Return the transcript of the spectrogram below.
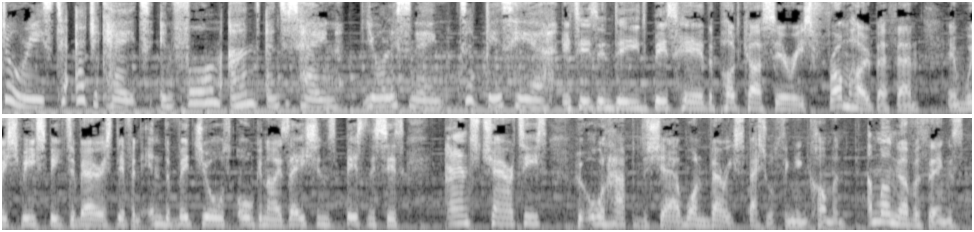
Stories to educate, inform, and entertain. You're listening to Biz Here. It is indeed Biz Here, the podcast series from Hope FM, in which we speak to various different individuals, organisations, businesses, and charities who all happen to share one very special thing in common, among other things.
